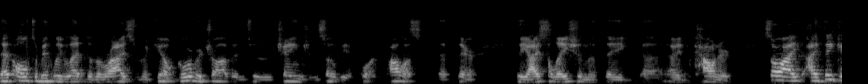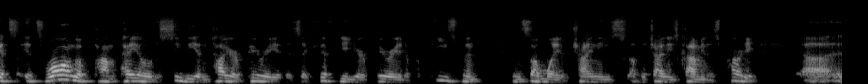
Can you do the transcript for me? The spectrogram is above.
that ultimately led to the rise of Mikhail Gorbachev and to the change in Soviet foreign policy, that their, the isolation that they uh, encountered. So I, I think it's, it's wrong of Pompeo to see the entire period as a 50-year period of appeasement in some way of Chinese, of the Chinese Communist Party. Uh,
